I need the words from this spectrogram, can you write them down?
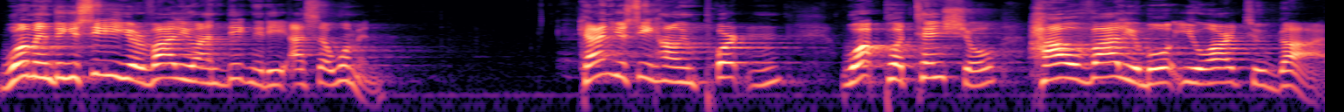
Woman, do you see your value and dignity as a woman? Can you see how important, what potential, how valuable you are to God?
